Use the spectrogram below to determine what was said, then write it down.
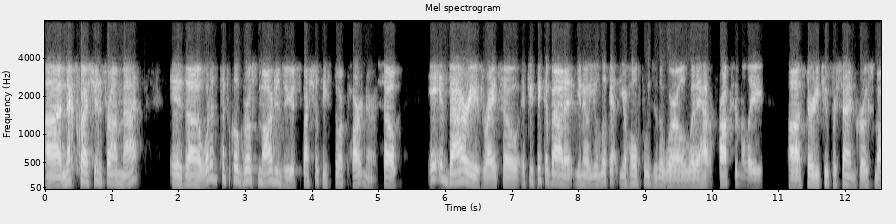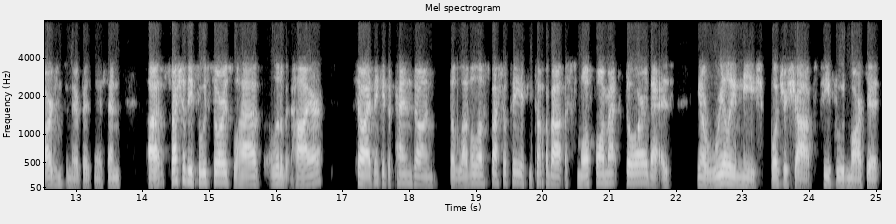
Uh, next question from Matt is, uh, what are the typical gross margins of your specialty store partner? So it, it varies, right? So if you think about it, you know, you look at your Whole Foods of the world where they have approximately uh, 32% gross margins in their business, and uh, specialty food stores will have a little bit higher. So I think it depends on the level of specialty. If you talk about a small format store that is, you know, really niche, butcher shop, seafood market,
